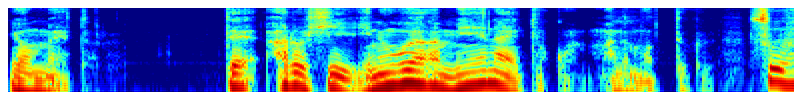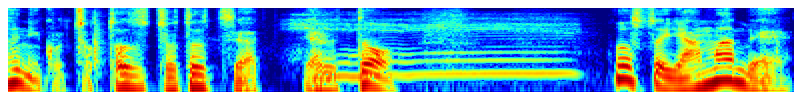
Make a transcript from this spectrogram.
ル4メートル。である日犬小屋が見えないところまで持ってくるそういうふうにこうちょっとずつちょっとずつややるとそうすると山で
